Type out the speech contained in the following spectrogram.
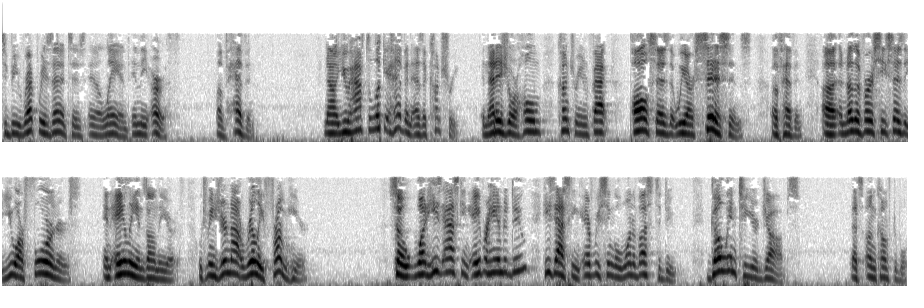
to be representatives in a land, in the earth, of heaven. Now, you have to look at heaven as a country, and that is your home country. In fact, Paul says that we are citizens of heaven. Uh, another verse, he says that you are foreigners and aliens on the earth, which means you're not really from here. So, what he's asking Abraham to do He's asking every single one of us to do. Go into your jobs. That's uncomfortable.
